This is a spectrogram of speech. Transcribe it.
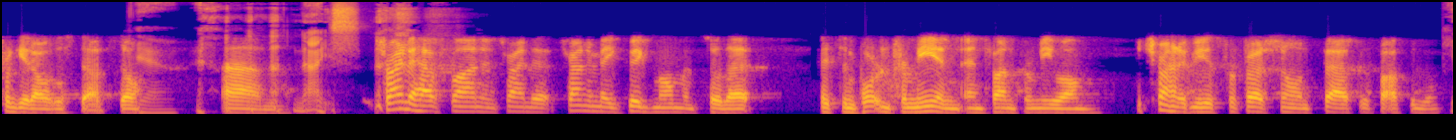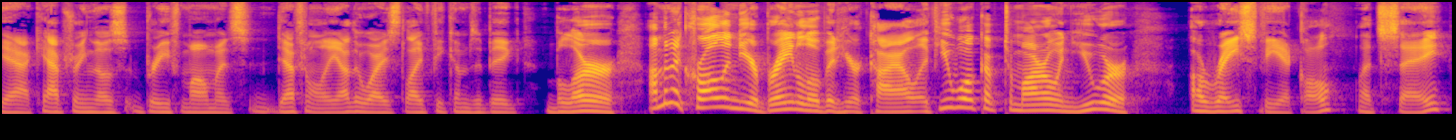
forget all this stuff. So. Yeah um, nice. trying to have fun and trying to trying to make big moments so that it's important for me and, and fun for me while I'm trying to be as professional and fast as possible. Yeah, capturing those brief moments definitely. Otherwise, life becomes a big blur. I'm going to crawl into your brain a little bit here, Kyle. If you woke up tomorrow and you were a race vehicle, let's say,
